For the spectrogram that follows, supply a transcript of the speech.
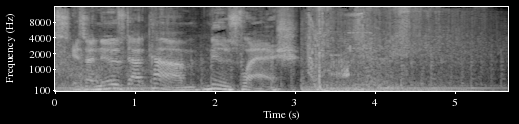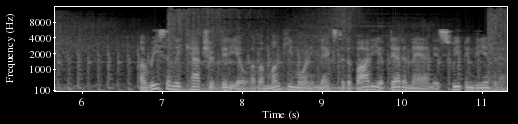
This is a Knewz.com news flash. A recently captured video of a monkey mourning next to the body of dead a man is sweeping the internet.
